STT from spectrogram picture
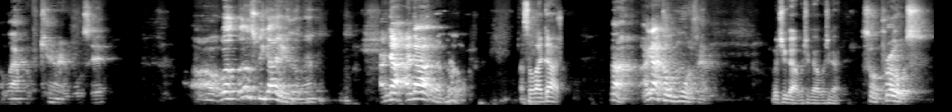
a lack of caring, we'll say. Oh, what, what else we got here though, man? I got, I got, that's all i got nah, I got a couple more, fam. what you got what you got what you got So pros,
